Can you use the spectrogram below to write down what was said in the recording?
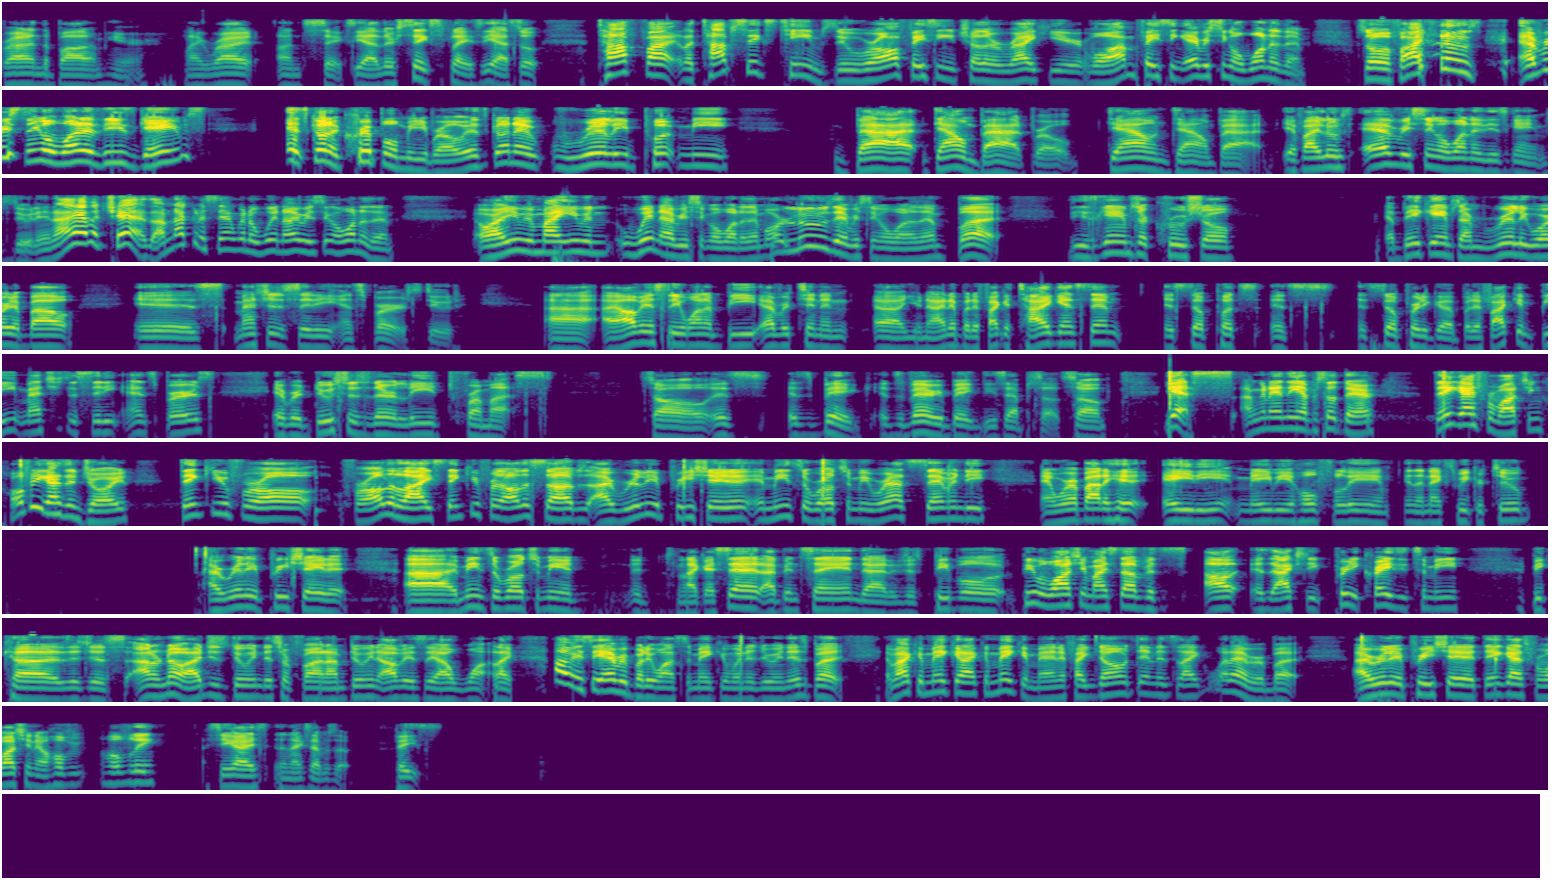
right on the bottom here, like right on six. Yeah, they're sixth place. Yeah, so top five, like top six teams, dude. We're all facing each other right here. Well, I'm facing every single one of them. So if I lose every single one of these games, it's gonna cripple me, bro. It's gonna really put me bad down bad, bro. Down, down bad. If I lose every single one of these games, dude, and I have a chance. I'm not gonna say I'm gonna win every single one of them, or I even might even win every single one of them, or lose every single one of them. But these games are crucial. The big games I'm really worried about is Manchester City and Spurs, dude. Uh, I obviously want to beat Everton and uh, United, but if I could tie against them, it still puts it's it's still pretty good. But if I can beat Manchester City and Spurs, it reduces their lead from us. So it's it's big. It's very big these episodes. So yes, I'm gonna end the episode there. Thank you guys for watching. Hopefully you guys enjoyed. Thank you for all for all the likes. Thank you for all the subs. I really appreciate it. It means the world to me. We're at 70 and we're about to hit 80, maybe hopefully in the next week or two. I really appreciate it. Uh, it means the world to me. It, it, like I said, I've been saying that just people people watching my stuff is is actually pretty crazy to me because it's just I don't know. I just doing this for fun. I'm doing obviously I want like obviously everybody wants to make it when they're doing this, but if I can make it, I can make it, man. If I don't, then it's like whatever. But I really appreciate it. Thank you guys for watching. It. Hopefully, hopefully I see you guys in the next episode. Peace.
